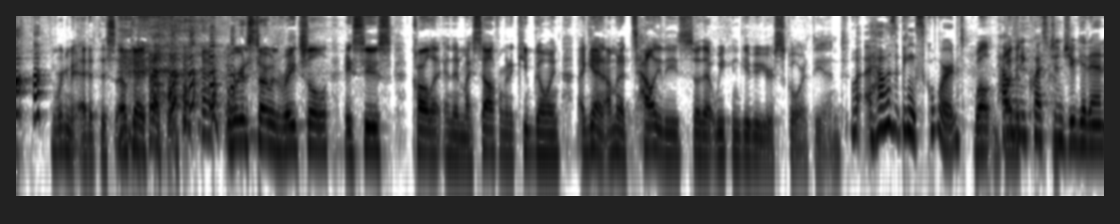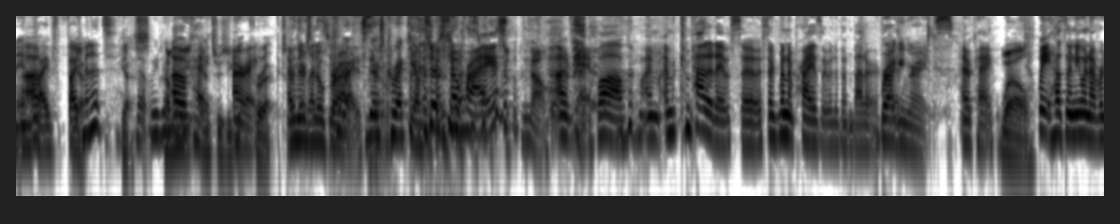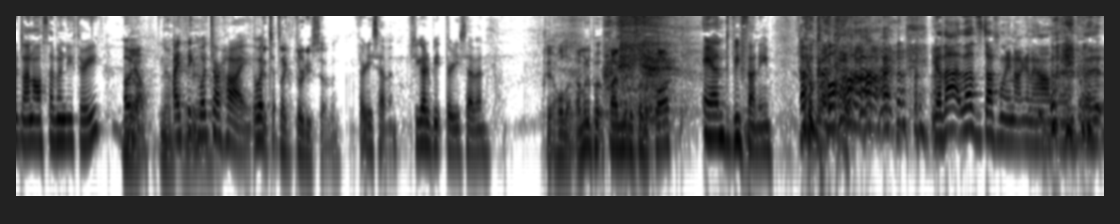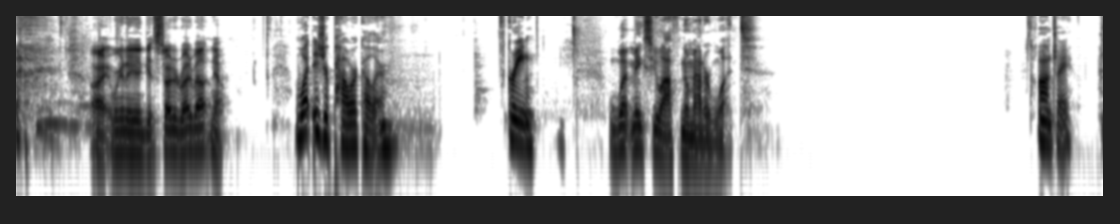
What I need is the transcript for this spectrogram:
We're going to edit this. Okay. We're going to start with Rachel, Jesus, Carla, and then myself. We're going to keep going. Again, I'm going to tally these so that we can give you your score at the end. What- How is it being scored? Well, How by the- many questions you get in in uh, five five yeah, minutes? Yes. That we do? How many Okay. answers you All get right. correct? and there's no let's do it. prize. Correct. There's correct answers. There's no prize. No. Okay, well, I'm I'm competitive, so if there'd been a prize, it would have been better. Bragging rights. Okay. Well, Wait, has anyone ever done all 73? Oh No. no. No. I think what's our high? What's it's like 37. 37? So you got to beat 37 Okay, hold on. I'm going to put five minutes on the clock. and be funny. Oh God. Yeah, that that's definitely not going to happen. But All right, we're going to get started right about now. What is your power color? green. What makes you laugh no matter what? Andre.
